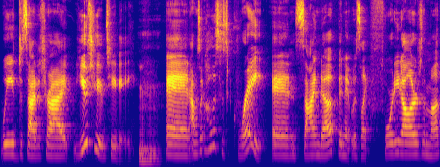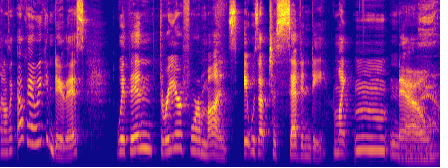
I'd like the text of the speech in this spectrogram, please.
we decided to try YouTube TV, and I was like, "Oh, this is great!" and signed up, and it was like forty dollars a month, and I was like, "Okay, we can do this." Within three or four months, it was up to seventy. I'm like, mm, "No,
